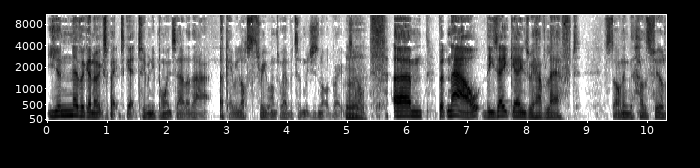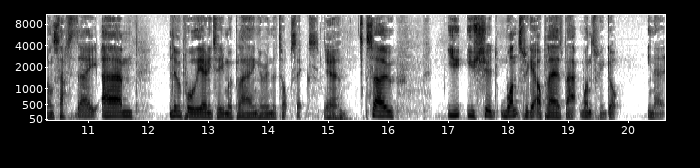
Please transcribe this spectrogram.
You're never going to expect to get too many points out of that. Okay, we lost 3 1 to Everton, which is not a great result. Um, but now, these eight games we have left, starting with Huddersfield on Saturday. Um, Liverpool, the only team we're playing who are in the top six. Yeah. So you you should once we get our players back, once we got you know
